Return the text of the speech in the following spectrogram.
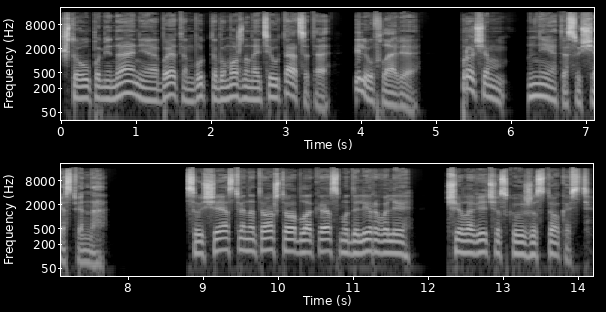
что упоминание об этом будто бы можно найти у Тацита или у Флавия. Впрочем, не это существенно. Существенно то, что облака смоделировали человеческую жестокость.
